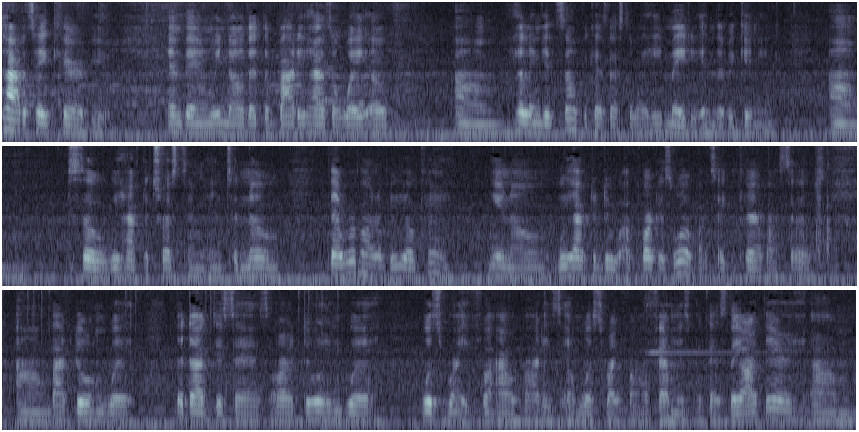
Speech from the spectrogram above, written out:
how to take care of you. And then we know that the body has a way of um, healing itself because that's the way He made it in the beginning. Um, so we have to trust Him and to know that we're going to be okay you know, we have to do our part as well by taking care of ourselves, um, by doing what the doctor says or doing what what's right for our bodies and what's right for our families because they are there. Um,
